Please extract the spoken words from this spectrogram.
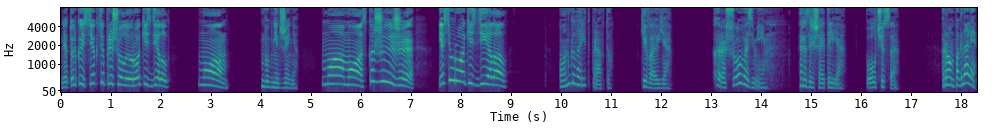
Я только из секции пришел и уроки сделал». «Мам!» — бубнит Женя. «Мама, скажи же! Я все уроки сделал!» Он говорит правду. Киваю я. «Хорошо, возьми», — разрешает Илья. «Полчаса». «Ром, погнали!»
